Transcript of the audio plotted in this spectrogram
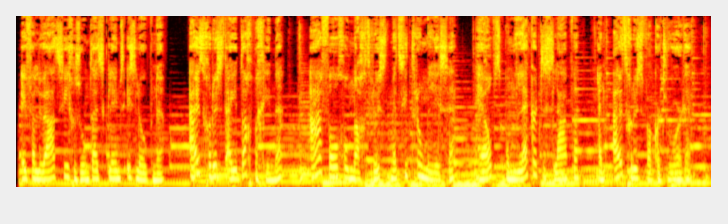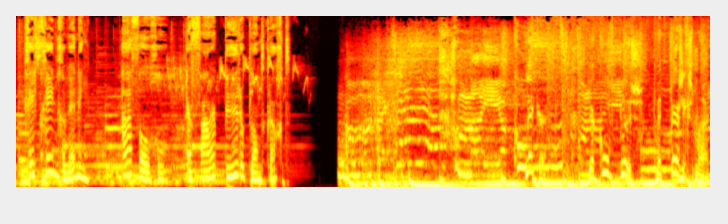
Evaluatie gezondheidsclaims is lopende. Uitgerust aan je dag beginnen? A-vogel nachtrust met citroenmelissen helpt om lekker te slapen en uitgerust wakker te worden. Geeft geen gewenning. A-vogel. Ervaar pure plantkracht. Lekker. Yakult Plus met persiksmaak.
